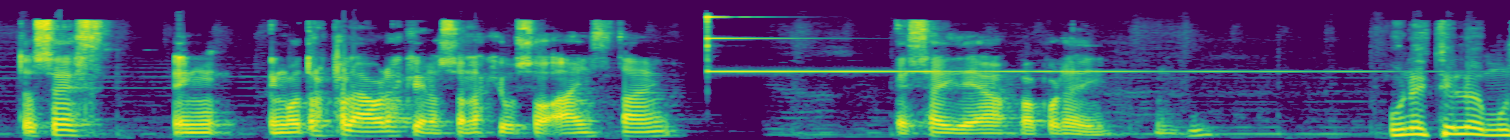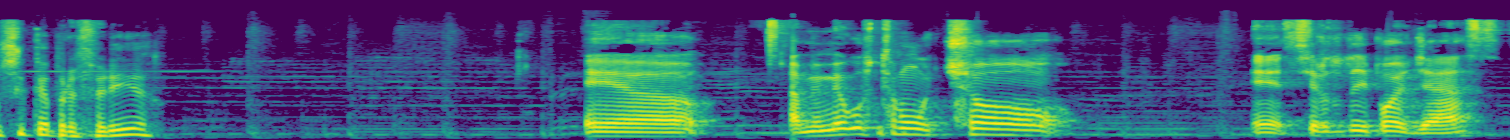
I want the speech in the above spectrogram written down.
Entonces, en, en otras palabras que no son las que usó Einstein, esa idea va por ahí. Ujú. ¿Un estilo de música preferido? Eh, a mí me gusta mucho eh, cierto tipo de jazz,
